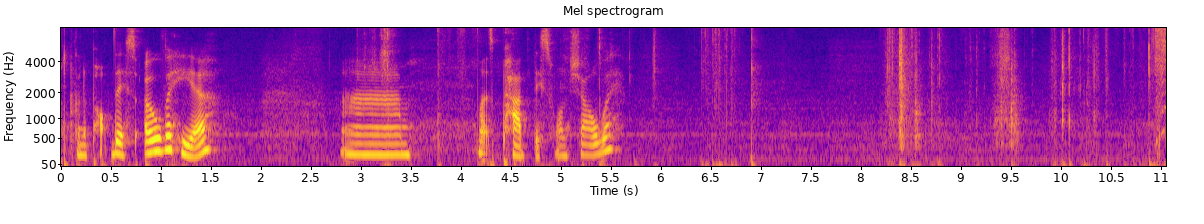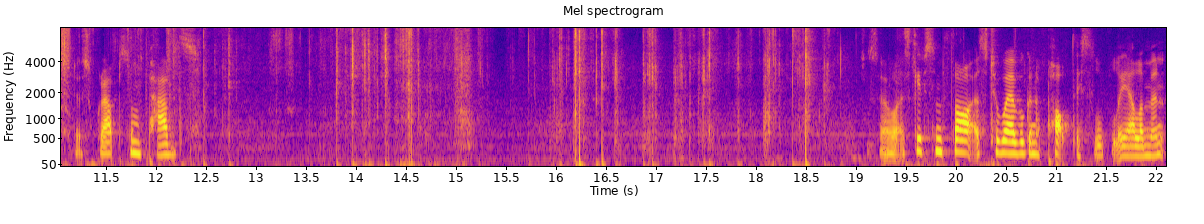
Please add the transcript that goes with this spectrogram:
I'm going to pop this over here. Um, let's pad this one, shall we? Just grab some pads. So let's give some thought as to where we're going to pop this lovely element.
